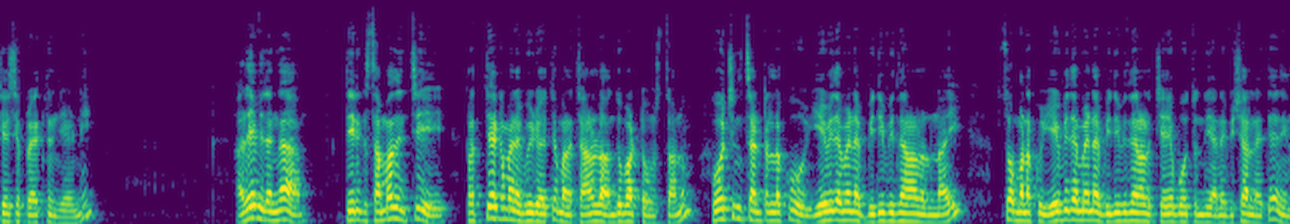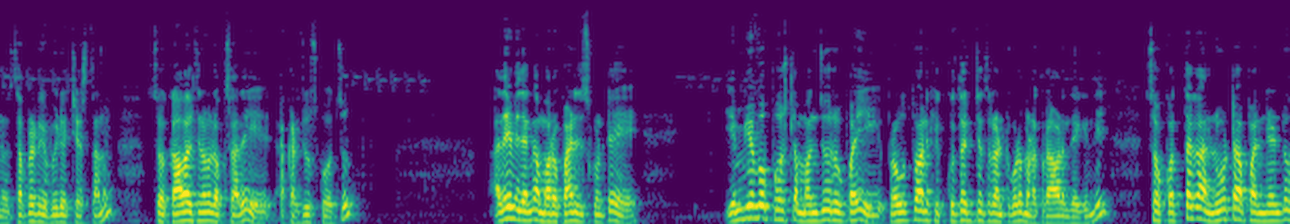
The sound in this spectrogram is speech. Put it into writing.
చేసే ప్రయత్నం చేయండి. అదేవిధంగా దీనికి సంబంధించి ప్రత్యేకమైన వీడియో అయితే మన ఛానల్లో అందుబాటులో ఉంచుతాను. కోచింగ్ సెంటర్లకు ఏ విధమైన విధి విధానాలు ఉన్నాయి? సో మనకు ఏ విధమైన విధి విధానాలు చేయబోతుంది అనే విషయాలను అయితే నేను సపరేట్గా వీడియో చేస్తాను. సో కావాల్సిన వాళ్ళు ఒకసారి అక్కడ చూసుకోవచ్చు. అదేవిధంగా మరో పాయింట్ తీసుకుంటే ఎంఏఓ పోస్టుల మంజూరుపై ప్రభుత్వానికి కృతజ్ఞతలు అంటూ కూడా మనకు రావడం జరిగింది. సో కొత్తగా నూట పన్నెండు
